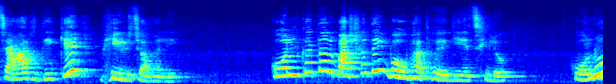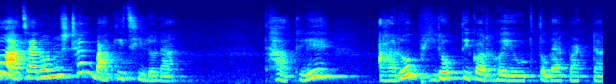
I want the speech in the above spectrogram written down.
চারদিকে ভিড় জমালে। কলকাতার বাসাতেই বৌভাত হয়ে গিয়েছিল। কোনো আচার অনুষ্ঠান বাকি ছিল না। থাকলে আরও বিরক্তিকর হয়ে উঠত ব্যাপারটা।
